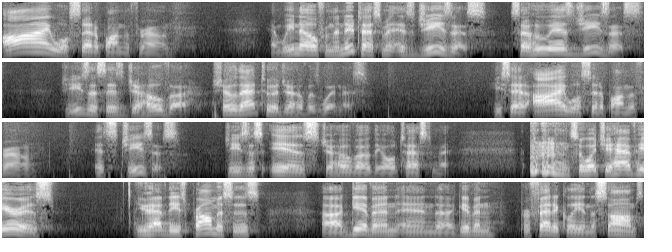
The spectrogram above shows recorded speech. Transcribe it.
I will sit upon the throne. And we know from the New Testament it's Jesus. So who is Jesus? Jesus is Jehovah. Show that to a Jehovah's Witness. He said, I will sit upon the throne. It's Jesus. Jesus is Jehovah of the Old Testament. so what you have here is you have these promises uh, given and uh, given prophetically in the Psalms.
